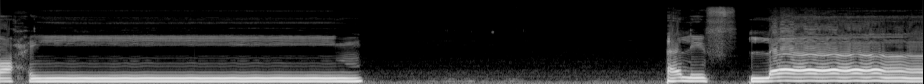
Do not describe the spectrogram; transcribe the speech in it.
রহিম আলিফ লাম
